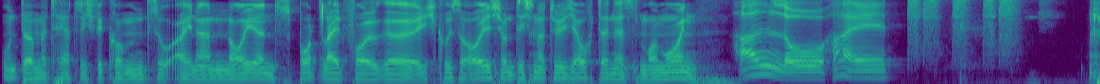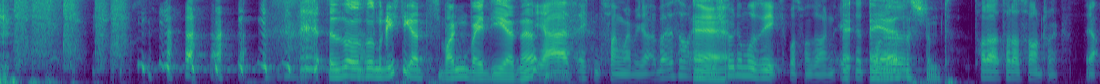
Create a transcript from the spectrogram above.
Und damit herzlich willkommen zu einer neuen Spotlight-Folge. Ich grüße euch und dich natürlich auch, Dennis. Moin, moin. Hallo, hi. Das ist auch so ein richtiger Zwang bei dir, ne? Ja, ist echt ein Zwang bei mir. Aber ist auch echt Äh. eine schöne Musik, muss man sagen. Echt eine Äh, tolle, ja, das stimmt. toller, toller Soundtrack. Ja.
